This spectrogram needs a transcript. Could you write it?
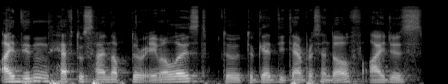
I didn't have to sign up their email list to, to get the 10% off. I just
